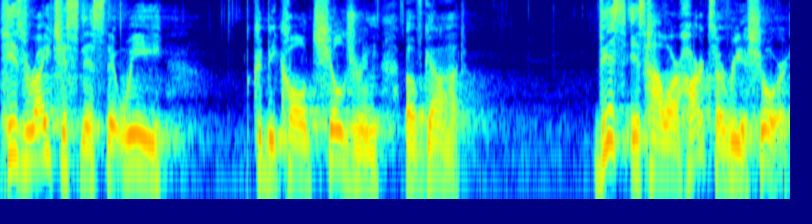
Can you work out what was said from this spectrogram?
his righteousness that we could be called children of God. This is how our hearts are reassured.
